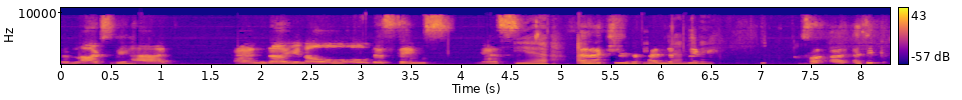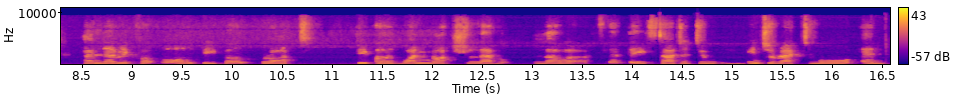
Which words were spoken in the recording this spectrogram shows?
the lives we had, and uh, you know all, all these things. Yes. Yeah, And Um, actually, the pandemic, Nandini? for, I, I think, pandemic for all people brought people one notch level lower. That they started to interact more, and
